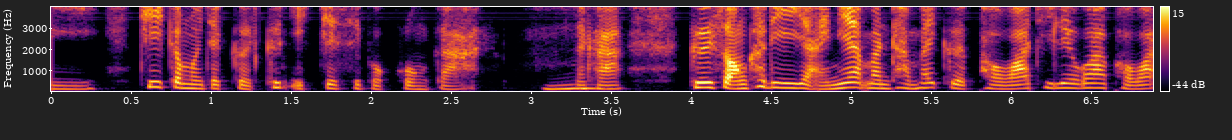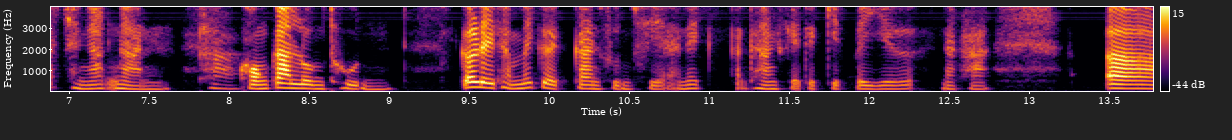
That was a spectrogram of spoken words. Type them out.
มี ที่กำลังจะเกิดขึ้นอีก 76 โครงการอืมนะคะ คือสองคดีใหญ่เนี่ยมันทำให้เกิดภาวะที่เรียกว่าภาวะชะงักงันค่ะของการลงทุน ก็เลยทำให้เกิดการสูญเสียในทางเศรษฐกิจไปเยอะนะคะเอ่อ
